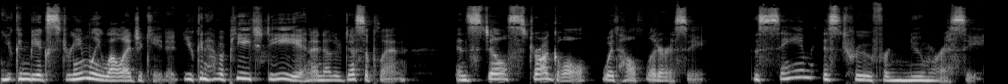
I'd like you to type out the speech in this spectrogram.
You can be extremely well educated, you can have a PhD in another discipline, and still struggle with health literacy. The same is true for numeracy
